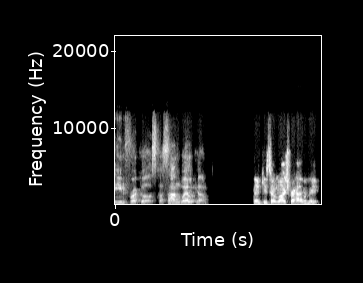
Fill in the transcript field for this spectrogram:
Infracost. Hassan, welcome. Thank you so much for having me.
